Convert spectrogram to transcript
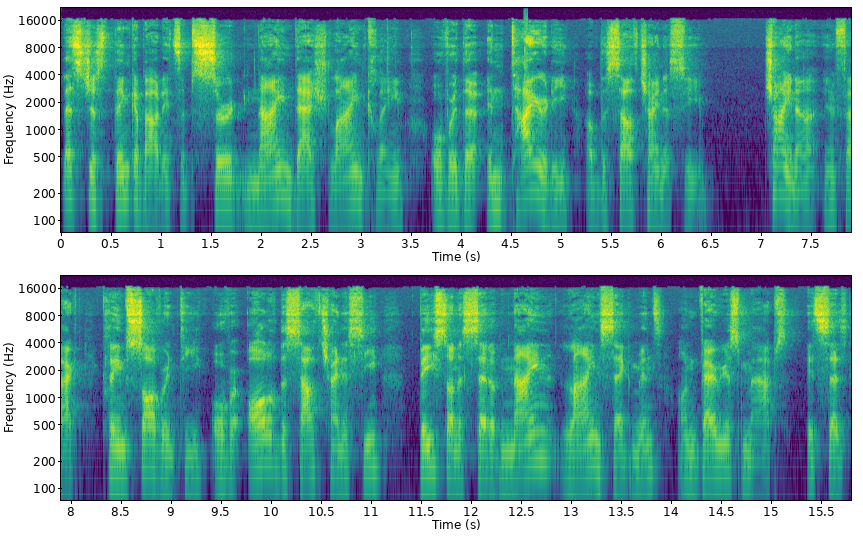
Let's just think about its absurd nine dash line claim over the entirety of the South China Sea. China, in fact, claims sovereignty over all of the South China Sea based on a set of nine line segments on various maps, it says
